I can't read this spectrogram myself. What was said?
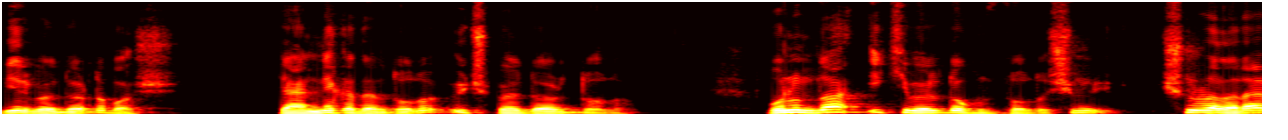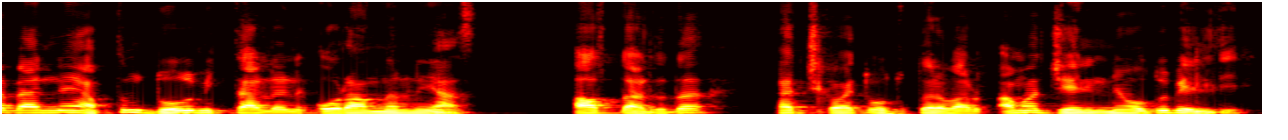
1 bölü 4'ü boş. Yani ne kadar dolu? 3 bölü 4 dolu. Bunun da 2 bölü 9 dolu. Şimdi şuralara ben ne yaptım? Dolu miktarlarını, oranlarını yazdım. Altlarda da kaç GB oldukları var ama C'nin ne olduğu belli değil.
